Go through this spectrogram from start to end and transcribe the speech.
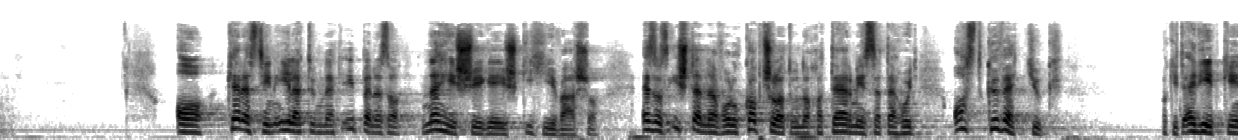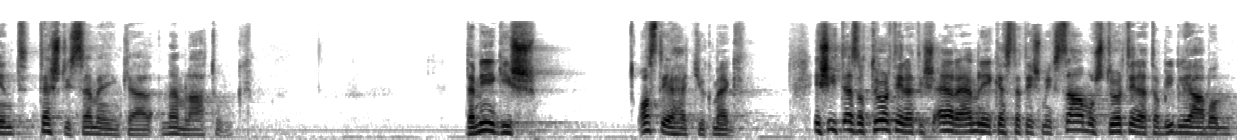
A keresztény életünknek éppen ez a nehézsége és kihívása. Ez az Istennel való kapcsolatunknak a természete, hogy azt követjük, akit egyébként testi szemeinkkel nem látunk. De mégis azt élhetjük meg, és itt ez a történet is erre emlékeztet, és még számos történet a Bibliában,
